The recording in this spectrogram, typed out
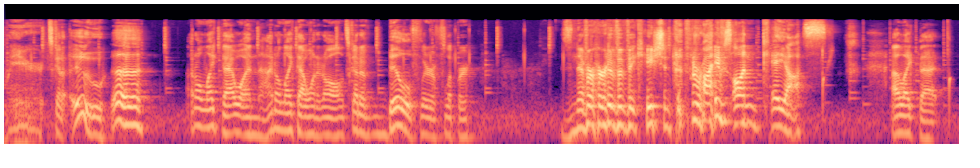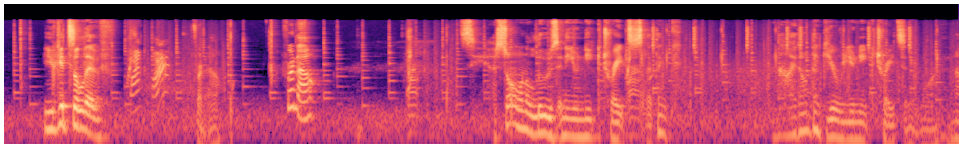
Rare. It's got a ooh. Uh, I don't like that one. I don't like that one at all. It's got a bill flare flipper. He's never heard of a vacation. Thrives on chaos. I like that. You get to live. For now. For now. Let's see. I just don't want to lose any unique traits. I think no, I don't think you're unique traits anymore. No,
